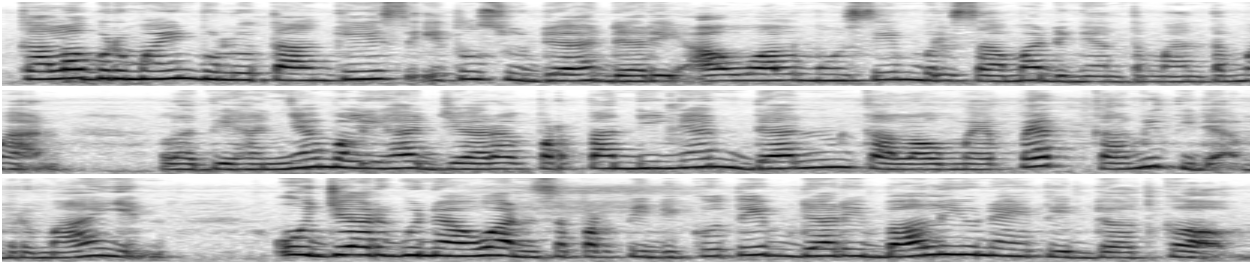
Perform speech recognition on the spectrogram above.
Kalau bermain bulu tangkis itu sudah dari awal musim bersama dengan teman-teman. Latihannya melihat jarak pertandingan dan kalau mepet kami tidak bermain. Ujar Gunawan seperti dikutip dari baliunited.com.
